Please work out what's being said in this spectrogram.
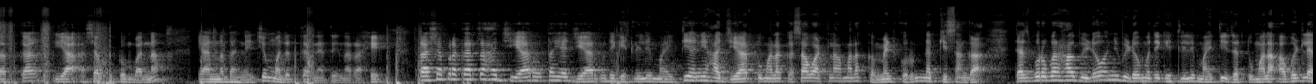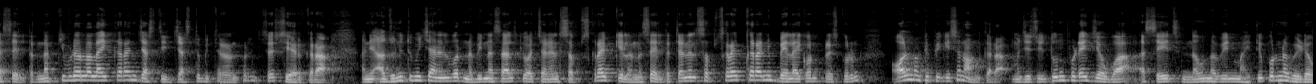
तत्काळ या अशा कुटुंबांना या अन्नधान्यांची मदत करण्यात येणार आहे. तर अशा प्रकारचा हा जी आर होता. या जी आरमध्ये घेतलेली माहिती आणि हा जी आर तुम्हाला कसा वाटला आम्हाला कमेंट करून नक्की सांगा. त्याचबरोबर हा व्हिडिओ आणि व्हिडिओमध्ये घेतलेली माहिती जर तुम्हाला आवडली असेल तर नक्की व्हिडिओला लाईक करा आणि जास्तीत जास्त मित्रांपर्यंत शेअर करा. आणि अजूनही तुम्ही चॅनलवर नवीन असाल किंवा चॅनल सबस्क्राईब केलं नसेल तर चॅनल सबस्क्राईब करा आणि बेल आयकॉन प्रेस करून ऑल नोटिफिकेशन ऑन करा. म्हणजेच इथून पुढे जेव्हा असेच नवनवीन माहितीपूर्ण व्हिडिओ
